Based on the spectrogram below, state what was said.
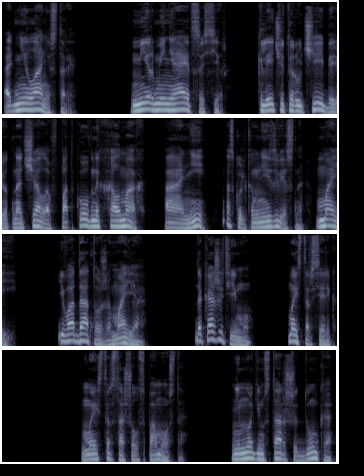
одни Ланнистеры. Мир меняется, Сир. Клечатый ручей берет начало в подковных холмах, а они, насколько мне известно, мои. И вода тоже моя. Докажите ему, мейстер Серик. Мейстер сошел с помоста. Немногим старше Дунка,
